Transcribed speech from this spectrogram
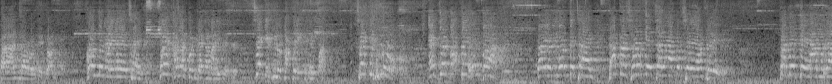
তারা আন্দোলনে চলছে খন্দকারে রয়েছে কয়েক হাজার কোটি টাকার মালিক হয়েছে সে কি ছিল বাপের একটি হেল্পার সে কি ছিল একজন বাপের হেল্পার তাই আমি বলতে চাই, ঢাকা সড়কে যারা বসে আছে, তাদেরকে আমরা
